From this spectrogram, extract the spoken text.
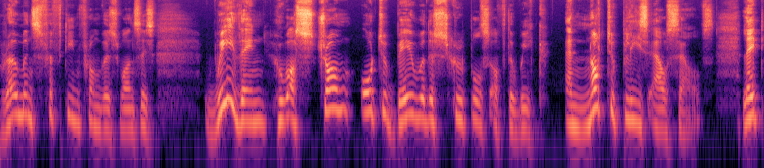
Romans 15 from verse 1 says, We then who are strong ought to bear with the scruples of the weak and not to please ourselves. Let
